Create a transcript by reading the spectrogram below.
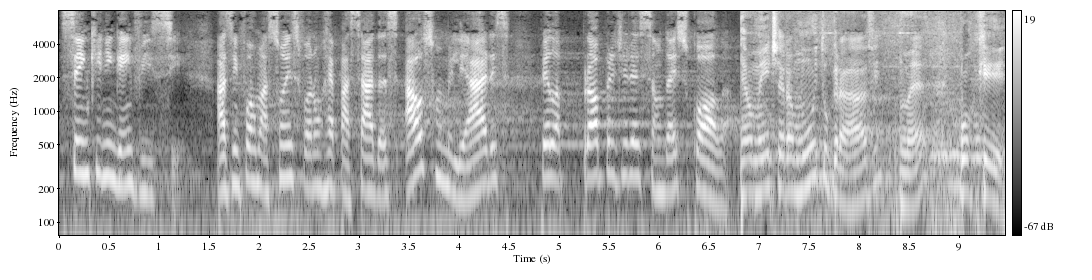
sem que ninguém visse. As informações foram repassadas aos familiares pela própria direção da escola. Realmente era muito grave, não é? Por quê?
